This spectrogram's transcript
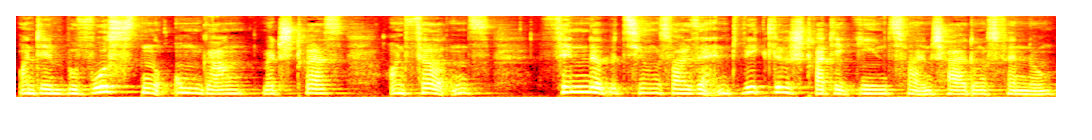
und den bewussten Umgang mit Stress. Und viertens, finde bzw. entwickle Strategien zur Entscheidungsfindung,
